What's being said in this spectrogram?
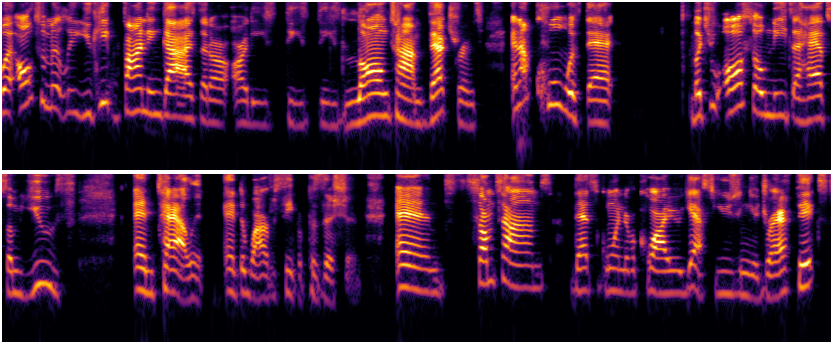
but ultimately you keep finding guys that are are these these these longtime veterans and i'm cool with that but you also need to have some youth and talent at the wide receiver position. And sometimes that's going to require, yes, using your draft picks.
